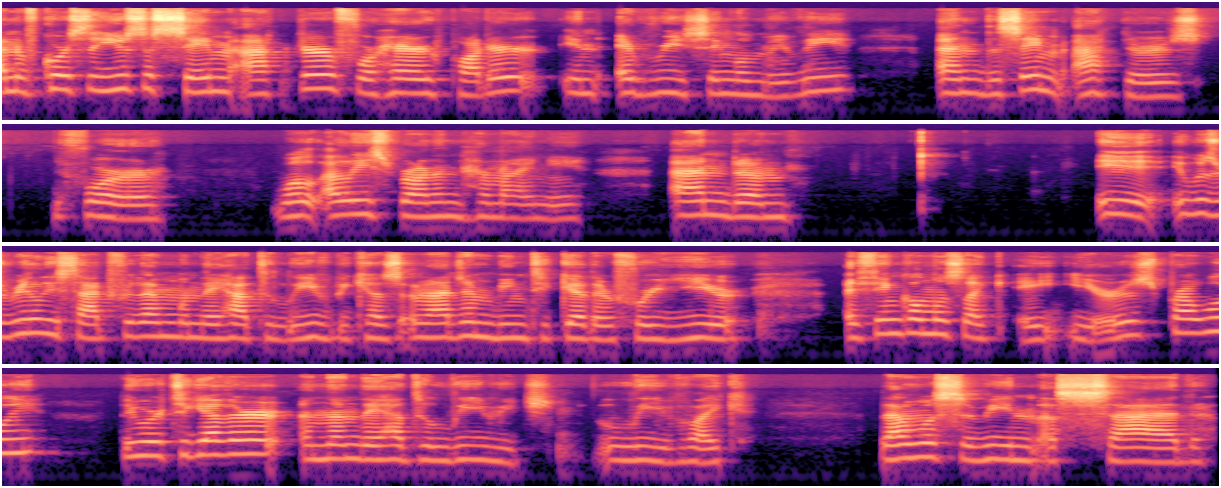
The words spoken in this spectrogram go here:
And of course, they use the same actor for Harry Potter in every single movie, and the same actors for, well, at least Ron and Hermione. And um, it, it was really sad for them when they had to leave because imagine being together for a year. I think almost like eight years, probably they were together, and then they had to leave each leave. Like that must have been a sad,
